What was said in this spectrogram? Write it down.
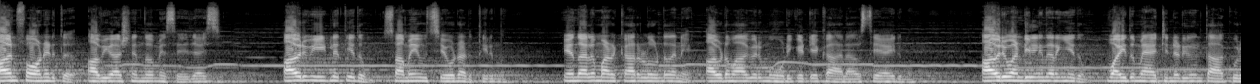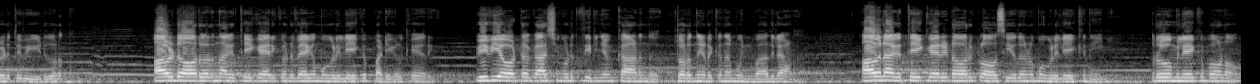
അവൻ ഫോണെടുത്ത് അവികാശൻ എന്തോ മെസ്സേജ് അയച്ചു. അവർ വീട്ടിലെത്തിയതും സമയം ഉച്ചയോട് അടുത്തിരുന്നു. എന്നാലും മഴക്കാറുള്ളതുകൊണ്ട് തന്നെ അവിടെ ആകെ ഒരു മൂടിക്കെട്ടിയ കാലാവസ്ഥയായിരുന്നു. ആ ഒരു വണ്ടിയിൽ നിന്ന് ഇറങ്ങിയതും വൈദു മാറ്റിന്റെ അടിയിൽ നിന്ന് താക്കൂലെടുത്ത് വീട് തുറന്നു. അവൾ ഡോർ തുറന്ന് അകത്തേക്ക് കയറിക്കൊണ്ട് വേഗം മുകളിലേക്ക് പടികൾ കയറി. വിവി ഓട്ടോ കാശും കൊടുത്ത് തിരിഞ്ഞു കാണുന്നത് തുറന്നു കിടക്കുന്ന മുൻവാതിലാണ്. അവൻ അകത്തേക്ക് കയറി ഡോർ ക്ലോസ് ചെയ്തുകൊണ്ട് മുകളിലേക്ക് നീങ്ങി. റൂമിലേക്ക് പോകണോ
